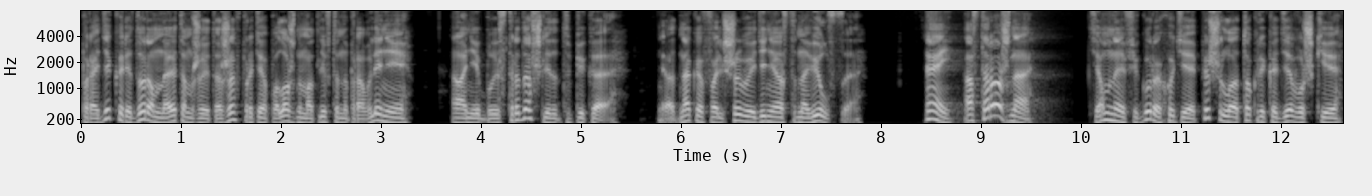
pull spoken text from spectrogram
Пройдя коридором на этом же этаже в противоположном от лифта направлении, они быстро дошли до тупика. Однако фальшивый день остановился. «Эй, осторожно!» Темная фигура хоть и опешила от окрика девушки,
